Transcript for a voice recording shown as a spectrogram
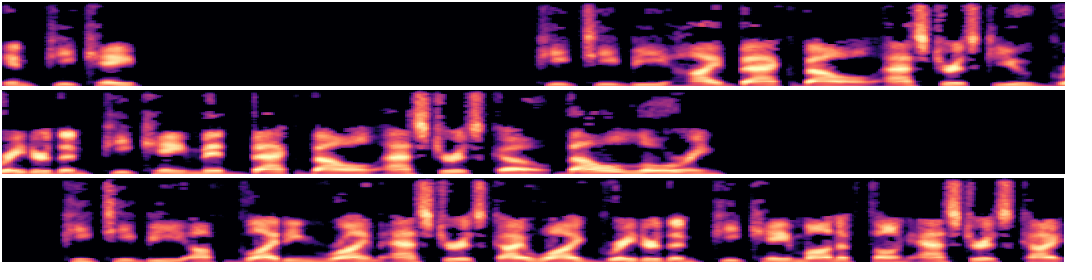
in PK PTB high back vowel asterisk U greater than PK mid back vowel asterisk O vowel lowering. PTB off gliding rhyme asterisk IY greater than PK monophthong asterisk I.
